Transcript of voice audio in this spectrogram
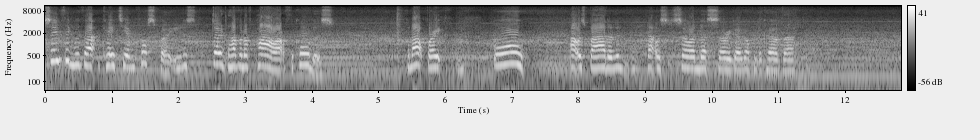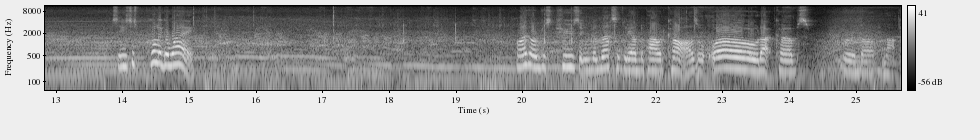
the same thing with that KTM X-Bow, you just don't have enough power out of the corners. You can outbrake them. Oh! That was bad, I didn't that was so unnecessary going up in the curb there. So he's just pulling away. Either I'm just choosing the massively underpowered cars, or whoa, that curb's ruined our lap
